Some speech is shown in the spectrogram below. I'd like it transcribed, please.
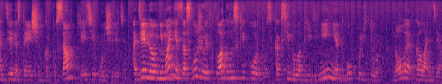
отдельно стоящим корпусам третьей очереди. Отдельного внимания заслуживает флагманский корпус, как символ объединения двух культур – Новая Голландия.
